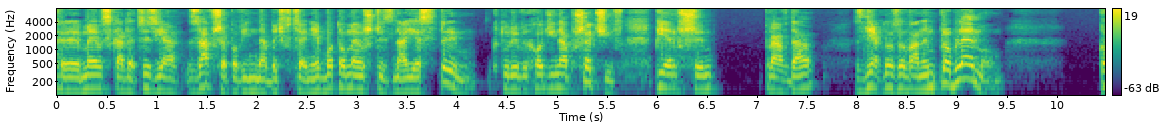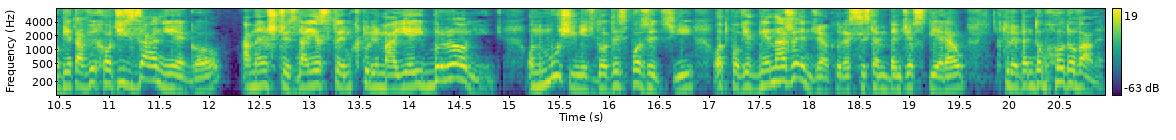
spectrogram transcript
e, męska decyzja zawsze powinna być w cenie, bo to mężczyzna jest tym, który wychodzi naprzeciw pierwszym, prawda, zdiagnozowanym problemom. Kobieta wychodzi za niego, a mężczyzna jest tym, który ma jej bronić. On musi mieć do dyspozycji odpowiednie narzędzia, które system będzie wspierał, które będą hodowane.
